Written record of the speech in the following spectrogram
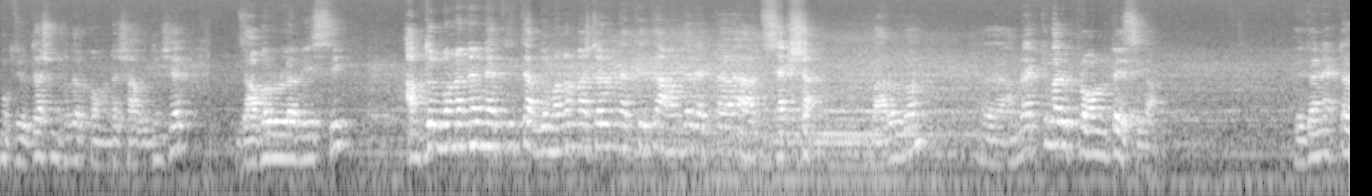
মুক্তিযোদ্ধা সংসদের কমান্ডার শাহাবুদ্দিন শেখ, জাফরুল্লাহ বিসি আব্দুল মনানের নেতৃত্বে, আব্দুল মনান মাস্টারের নেতৃত্বে আমাদের একটা সেকশন বারো জন আমরা একেবারে ফ্রন্টে ছিলাম। এখানে একটা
